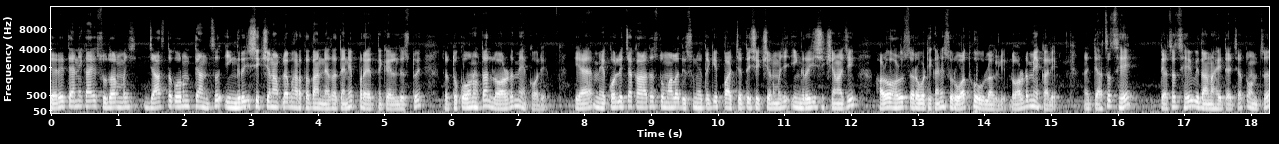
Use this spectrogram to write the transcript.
तरी त्याने काय सुधार म्हणजे जास्त करून त्यांचं इंग्रजी शिक्षण आपल्या भारतात आणण्याचा त्याने प्रयत्न केलेला आहे तर तो कोण होता? Lord Macaulay. या मॅकॉलेच्या काळातच तुम्हाला दिसून येतं की पाश्चात्य शिक्षण म्हणजे इंग्रजी शिक्षणाची हळूहळू सर्व ठिकाणी सुरुवात होऊ लागली. Lord Macaulay. आणि त्याचंच हे त्याचंच हे विधान आहे त्याच्या तोंडचं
